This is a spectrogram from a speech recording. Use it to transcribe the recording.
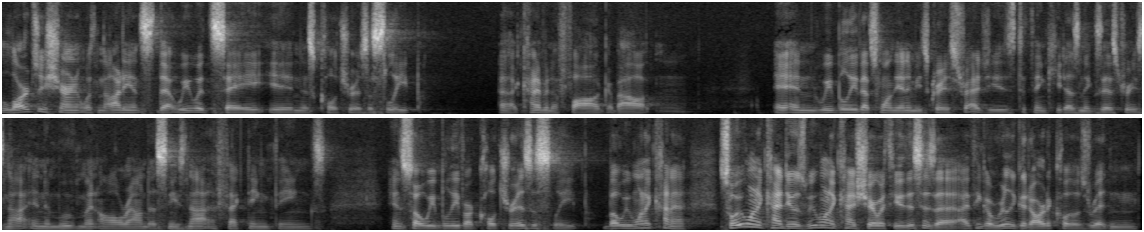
largely sharing it with an audience that we would say in this culture is asleep, uh, kind of in a fog about mm. And we believe that's one of the enemy's greatest strategies to think he doesn't exist or he's not in a movement all around us and he's not affecting things. And so we believe our culture is asleep. But we want to kind of, so what we want to kind of do is we want to kind of share with you. This is, a, I think, a really good article that was written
